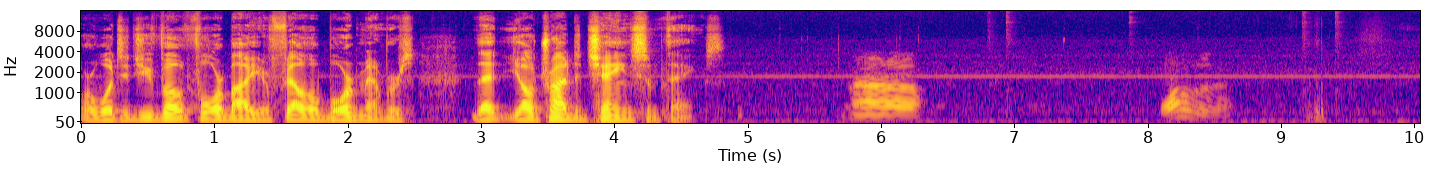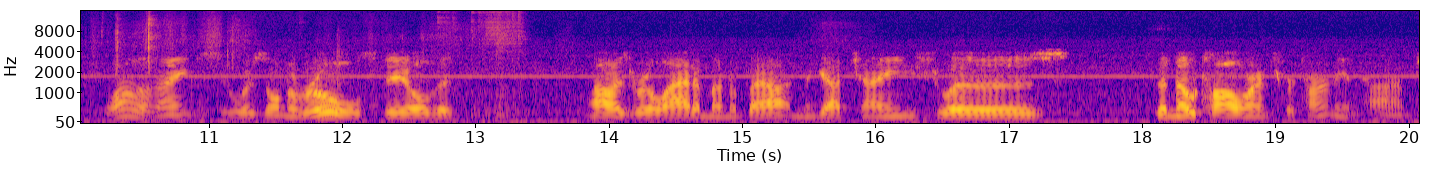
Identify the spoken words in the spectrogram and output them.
or what did you vote for by your fellow board members that y'all tried to change some things? Uh, one of the one of the things on the rules deal that I was real adamant about, and it got changed was the no tolerance for turn-in times.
